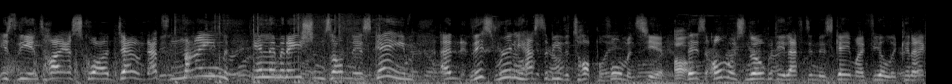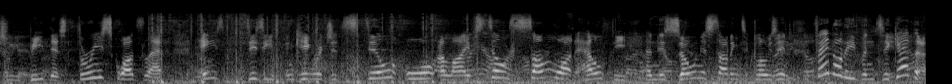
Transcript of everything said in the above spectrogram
is the entire squad down. That's nine eliminations on this game, and this really has to be the top performance here. Oh. There's almost nobody left in this game, I feel, that can actually beat this. Three squads left. Ace, Dizzy, and King Richard still all alive, still somewhat healthy, and this zone is starting to close in. They're not even together.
